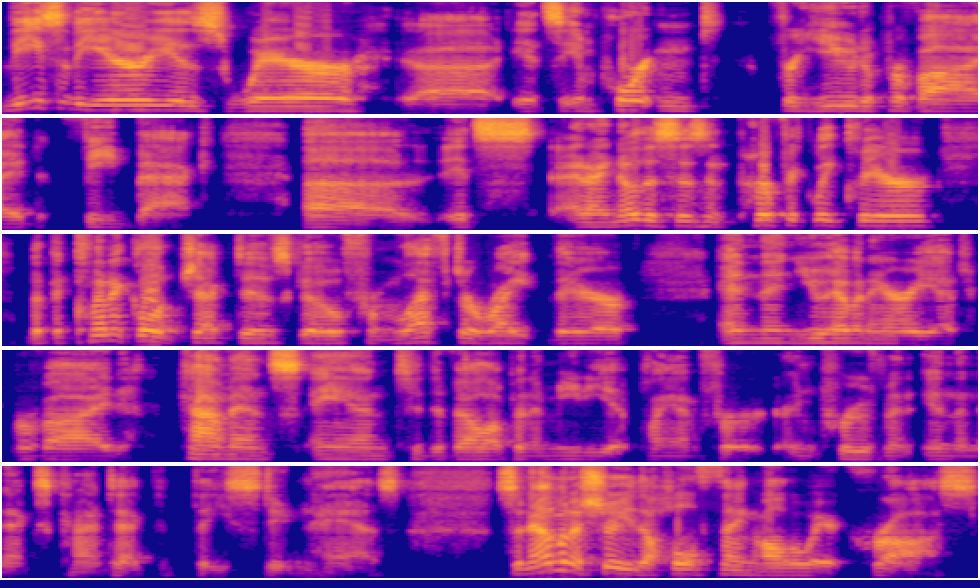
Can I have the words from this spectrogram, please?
these are the areas where uh, it's important for you to provide feedback. Uh, it's and I know this isn't perfectly clear, but the clinical objectives go from left to right there, and then you have an area to provide comments and to develop an immediate plan for improvement in the next contact that the student has. So now I'm going to show you the whole thing all the way across.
